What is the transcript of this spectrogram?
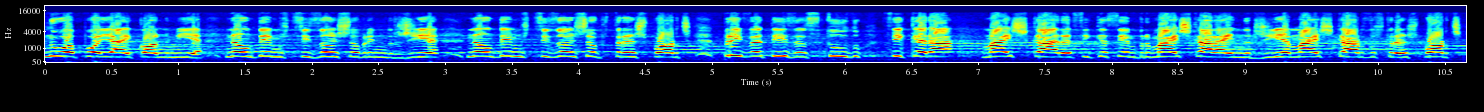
no apoio à economia. Não temos decisões sobre energia, não temos decisões sobre transportes, privatiza-se tudo, ficará mais cara, fica sempre mais cara a energia, mais caro os transportes,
